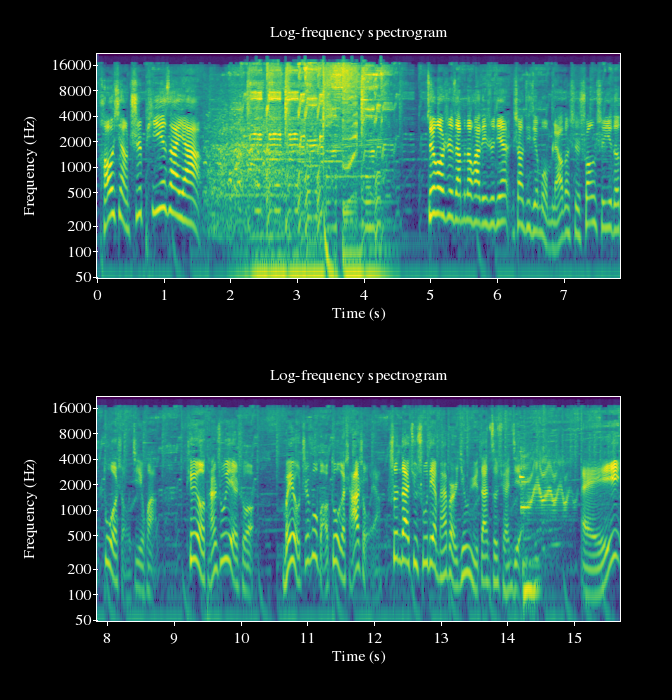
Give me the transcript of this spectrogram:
好想吃披萨呀！’”最后是咱们的话题时间。上期节目我们聊的是双十一的剁手计划。听友谭书叶说，没有支付宝剁个啥手呀？顺带去书店买本英语单词全解。哎，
